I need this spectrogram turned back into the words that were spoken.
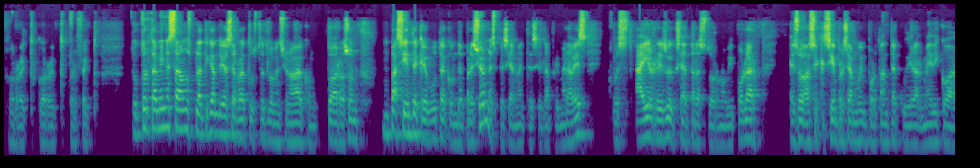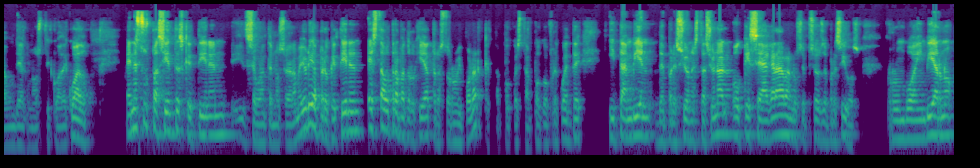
Correcto, correcto, perfecto. Doctor, también estábamos platicando y hace rato usted lo mencionaba con toda razón, un paciente que debuta con depresión, especialmente si es la primera vez, pues hay el riesgo de que sea trastorno bipolar. Eso hace que siempre sea muy importante acudir al médico a un diagnóstico adecuado. En estos pacientes que tienen, y seguramente no será la mayoría, pero que tienen esta otra patología, trastorno bipolar, que tampoco es tan poco frecuente, y también depresión estacional o que se agravan los episodios depresivos rumbo a invierno,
